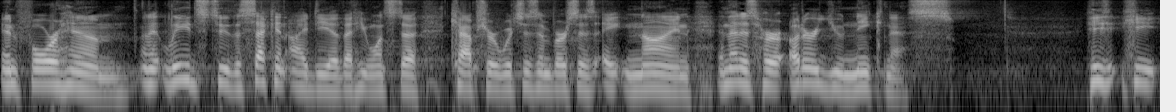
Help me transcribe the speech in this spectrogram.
and for him. And it leads to the second idea that he wants to capture, which is in verses 8 and 9, and that is her utter uniqueness he, he,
